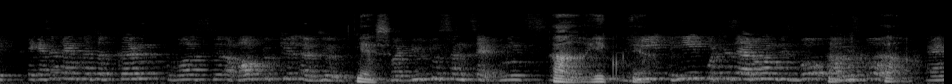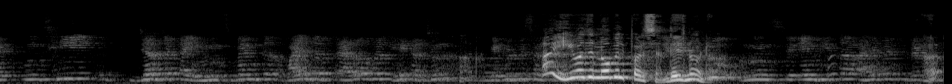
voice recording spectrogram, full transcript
एक एक ऐसा टाइम था जब Karna was about to kill Arjun Yes. But due to sunset means हाँ he, he he put his arrow on this bow on his bow हाँ. and means he judged the time means when the while the arrow will hit Arjun it would be. Ah, he was a noble person there is no doubt means in Gita I haven't read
